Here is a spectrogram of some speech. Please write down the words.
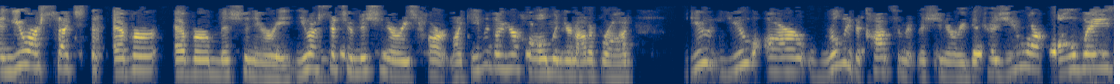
And you are such the ever, ever missionary. You have such a missionary's heart. Like even though you're home and you're not abroad, you, you are really the consummate missionary because you are always,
